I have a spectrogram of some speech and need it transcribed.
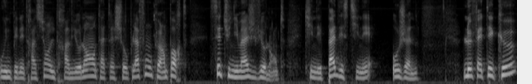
ou une pénétration ultra-violente, attachée au plafond, peu importe. C'est une image violente qui n'est pas destinée aux jeunes. Le fait est que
